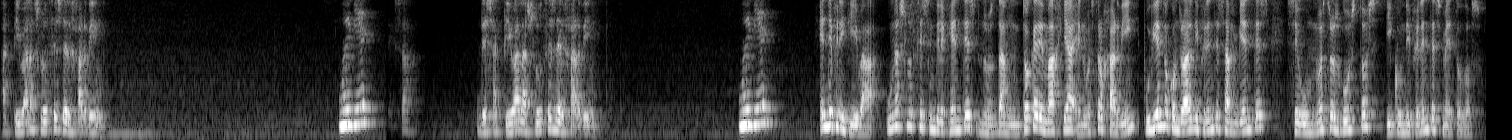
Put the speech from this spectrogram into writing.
Activa las luces del jardín. Muy bien. Alexa, desactiva las luces del jardín. Muy bien. En definitiva, unas luces inteligentes nos dan un toque de magia en nuestro jardín, pudiendo controlar diferentes ambientes según nuestros gustos y con diferentes métodos.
